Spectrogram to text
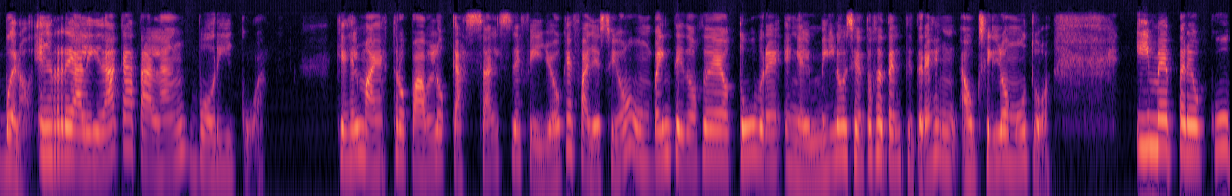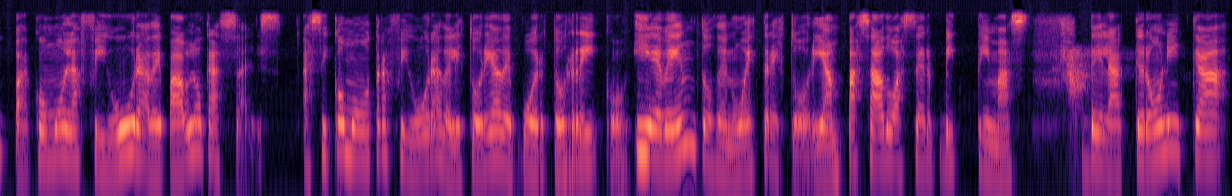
Bueno, en realidad catalán boricua, que es el maestro Pablo Casals de Fillo, que falleció un 22 de octubre en el 1973 en auxilio mutuo. Y me preocupa cómo la figura de Pablo Casals así como otras figuras de la historia de Puerto Rico y eventos de nuestra historia han pasado a ser víctimas de la crónica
